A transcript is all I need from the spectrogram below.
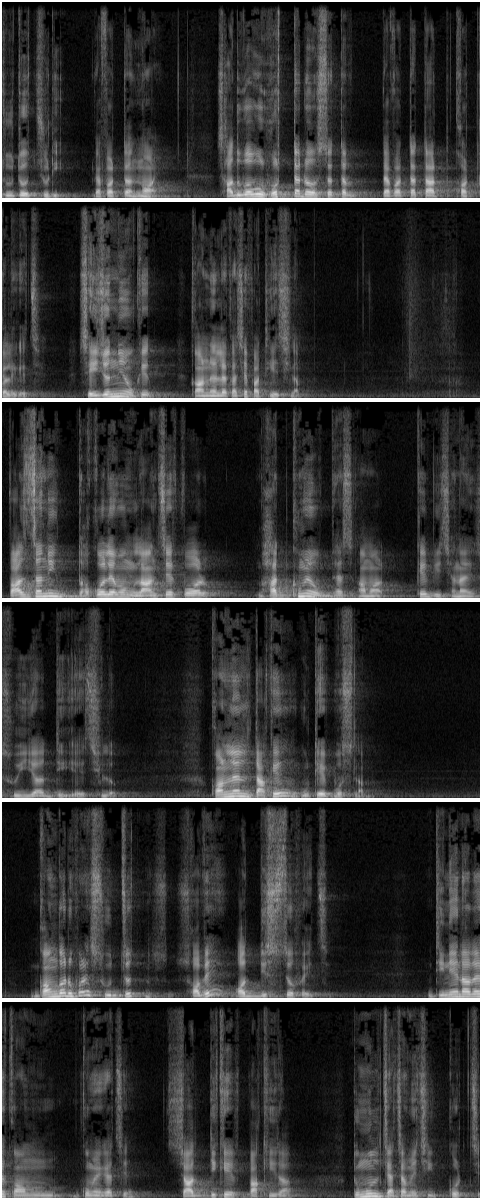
জুতো চুরি, ব্যাপারটা নয়। সাধুবাবুর হত্যা রহস্যটা ব্যাপারটা তার খটকা লেগেছে। সেই জন্যই ওকে কর্নেলের কাছে পাঠিয়েছিলাম। পাঁচজানি ধকল এবং লাঞ্চের পর ভাত ঘুমে অভ্যাস আমাকে বিছানায় শুইয়া দিয়েছিল। কর্নেল ডাকে উঠে বসলাম। গঙ্গার উপরে সূর্য সবে অদৃশ্য হয়েছে। দিনের আলোয় কম কমে গেছে। চারদিকে পাখিরা তুমুল চেঁচামেচি করছে।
